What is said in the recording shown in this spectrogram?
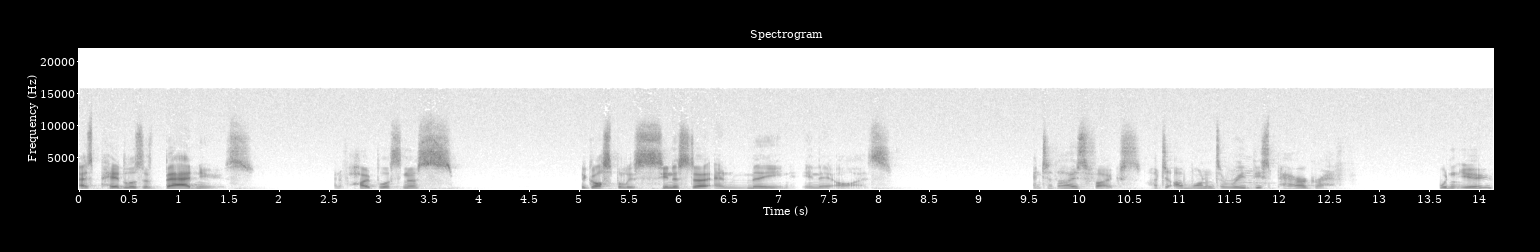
as peddlers of bad news and of hopelessness. The gospel is sinister and mean in their eyes. And to those folks, I want them to read this paragraph. Wouldn't you?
